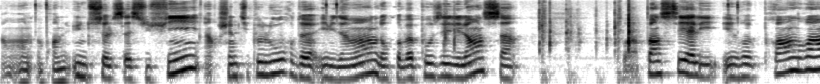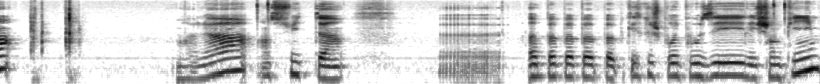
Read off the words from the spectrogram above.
On, va prendre une seule, ça suffit. Alors, je suis un petit peu lourde, évidemment. Donc, on va poser les lances. On va penser à aller et reprendre. Voilà. Ensuite, euh, hop, hop, hop, hop, hop. Qu'est-ce que je pourrais poser? Les champis.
